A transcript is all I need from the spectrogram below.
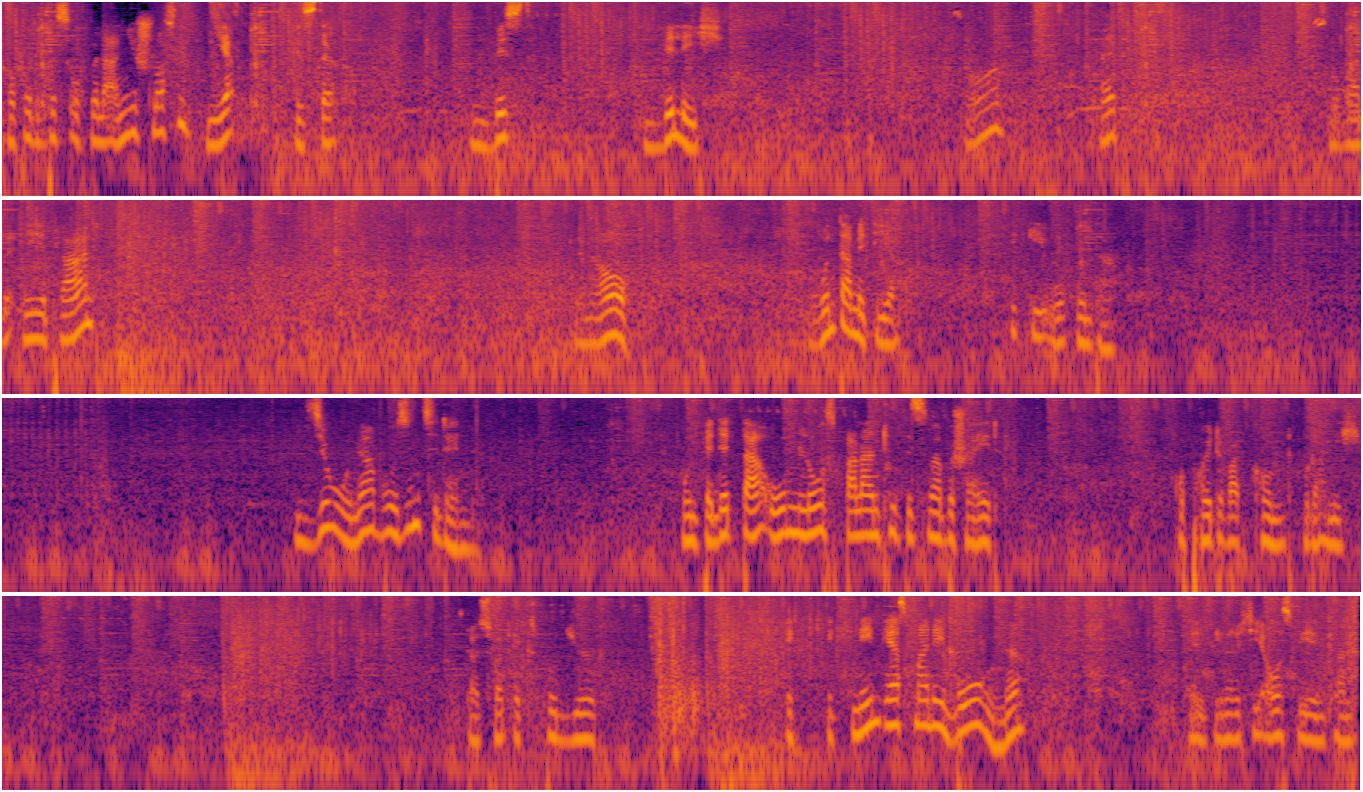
Ich hoffe, du bist auch wieder angeschlossen. Ja, ist er. Du bist willig. So. Halt. So war das nie geplant. Genau. Runter mit dir. Ich gehe auch runter. So, na, wo sind sie denn? Und wenn das da oben losballern tut, wissen wir Bescheid. Ob heute was kommt oder nicht. Das wird explodiert. Ich, ich nehme erstmal den Bogen, ne? Wenn ich den richtig auswählen kann.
